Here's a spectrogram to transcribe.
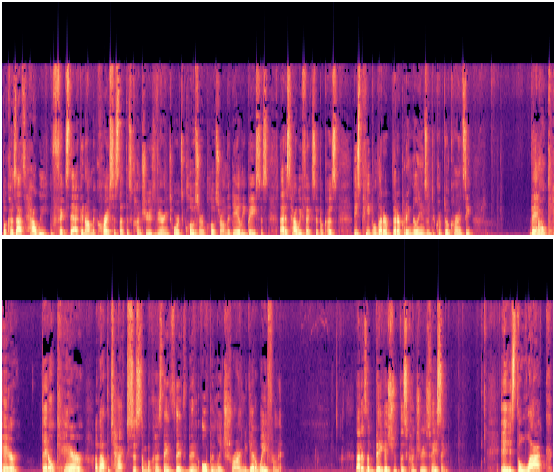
Because that's how we fix the economic crisis that this country is veering towards closer and closer on the daily basis. That is how we fix it. Because these people that are that are putting millions into cryptocurrency, they don't care they don't care about the tax system because they've they've been openly trying to get away from it. That is a big issue that this country is facing. It is the lack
